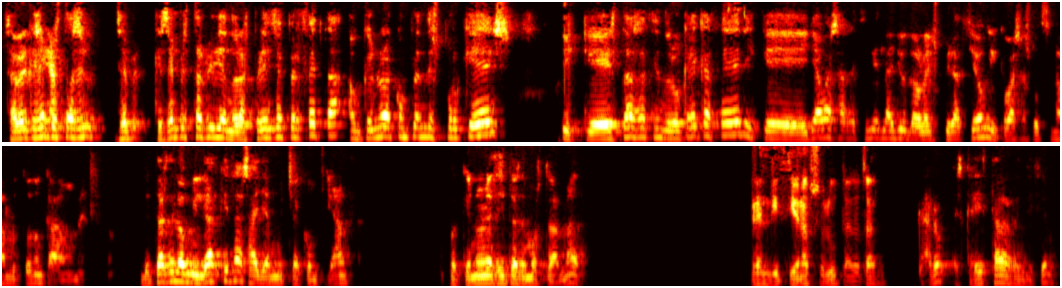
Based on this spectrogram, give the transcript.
Saber que siempre, estás, que siempre estás viviendo la experiencia perfecta, aunque no la comprendes por qué es, y que estás haciendo lo que hay que hacer y que ya vas a recibir la ayuda o la inspiración y que vas a solucionarlo todo en cada momento. ¿no? Detrás de la humildad quizás haya mucha confianza, porque no necesitas demostrar nada. Rendición absoluta, total. Claro, es que ahí está la rendición.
